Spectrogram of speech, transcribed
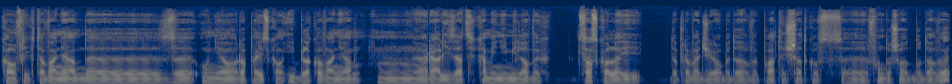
konfliktowania z Unią Europejską i blokowania mm, realizacji kamieni milowych, co z kolei doprowadziłoby do wypłaty środków z e, Funduszu Odbudowy,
